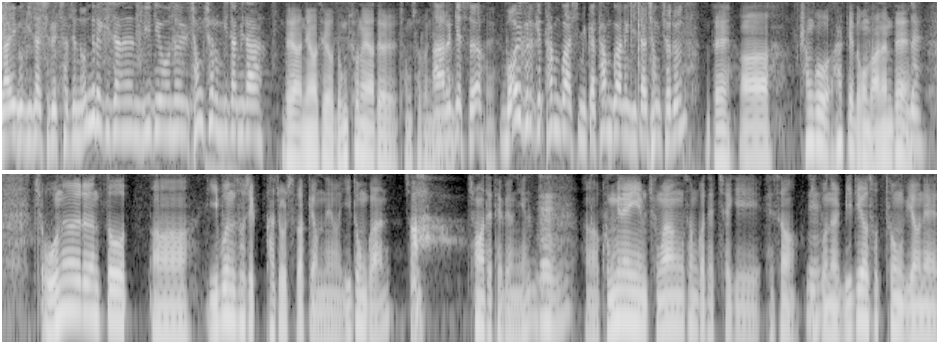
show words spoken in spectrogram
라이브 기자실을 찾은 오늘의 기자는 미디어 오늘 정철훈 기자입니다. 네, 안녕하세요. 농촌의 아들 정철훈입니다. 아, 알겠어요. 네. 뭘 그렇게 탐구하십니까? 탐구하는 기자 정철훈? 네, 아, 참고할 게 너무 많은데 네. 오늘은 또 어, 이분 소식 가져올 수밖에 없네요. 이동관 전 아. 청와대 대변인. 네. 어, 국민의힘 중앙선거대책위에서 네. 이분을 미디어 소통위원회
